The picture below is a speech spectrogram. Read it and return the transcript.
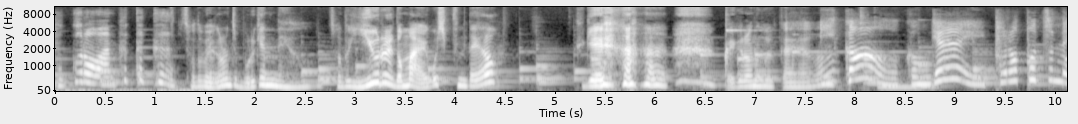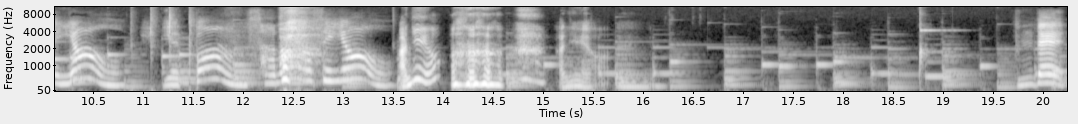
부끄러워한 크크크. 저도 왜 그런지 모르겠네요. 저도 이유를 너무 알고 싶은데요. 그게 왜 그러는 걸까요? 이거 공개 프로포즈네요. 예쁜 사랑하세요. 아니에요. 아니에요. 음. 근데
